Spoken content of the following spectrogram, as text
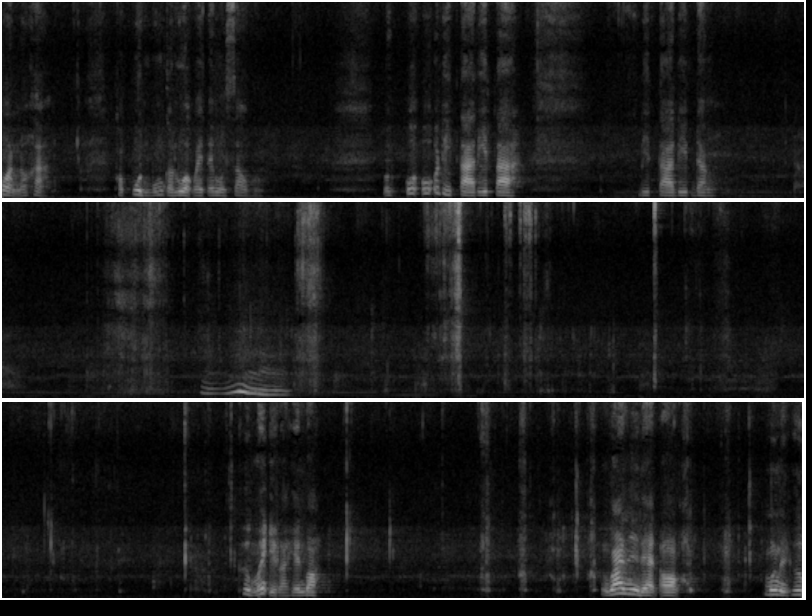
ห่อนเนาะค่ะขอปุ่นบุ้มกับลวกไว้แต่มือเศร้าโอ้โอ้ดีตาดีตา ดีตาดีดังคือไม่อีกละเห็นบ่หรือว่านี่แดดออก มือนี่คือ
